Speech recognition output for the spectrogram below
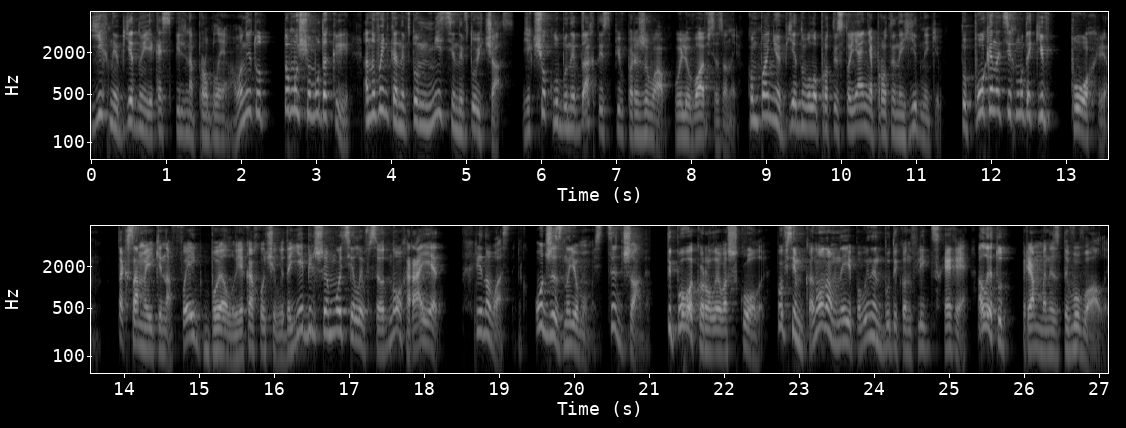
Їх не об'єднує якась спільна проблема. Вони тут тому, що мудаки, а новенька не в тому місці, не в той час. Якщо клубу не вдах, ти співпереживав, хвилювався за них. Компанію об'єднувало протистояння проти негідників. То поки на цих мудаків похрін. Так само, як і на фейк Беллу, яка хоч і видає більше емоцій, але все одно грає хріновастенько. Отже, знайомимось, це Джанет. Типова королева школи. По всім канонам в неї повинен бути конфлікт з ХГ, але тут прям мене здивували.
